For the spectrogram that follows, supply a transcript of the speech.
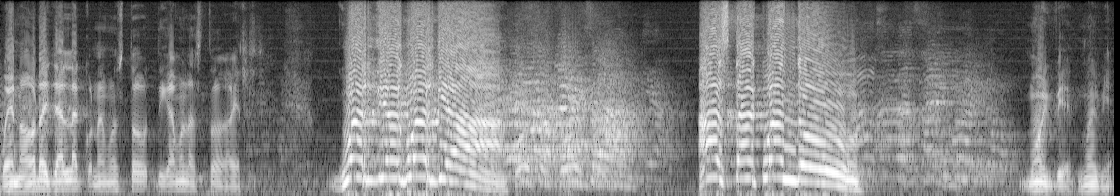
Bueno, ahora ya la conocemos todo, digámoslas todas, a ver. ¡Guardia, guardia! ¿Hasta cuándo? Muy bien, muy bien.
